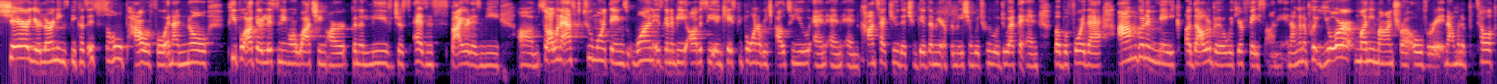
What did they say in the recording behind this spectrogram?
share your learnings because it's so powerful. And I know people out there listening or watching are going to leave just as inspired as me. Um, so I want to ask two more things. One is going to be obviously in case people want to reach out to you and, and, and contact you, that you give them your information, which we will do at the end. But before that, I'm going to make a dollar bill with your face on it. And I'm going to put your money mantra over it. And I'm going to tell,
